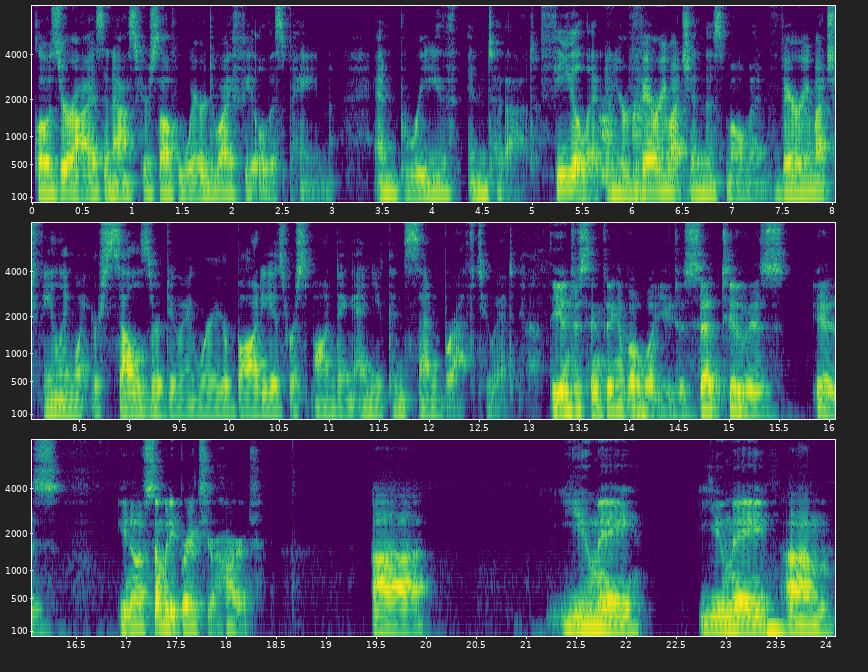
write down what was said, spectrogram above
Close your eyes and ask yourself, where do I feel this pain? And breathe into that. Feel it. And you're very much in this moment, very much feeling what your cells are doing, where your body is responding, and you can send breath to it. The interesting thing about what you just said, too, is, is you know, if somebody breaks your heart, uh, you may, you may, um,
